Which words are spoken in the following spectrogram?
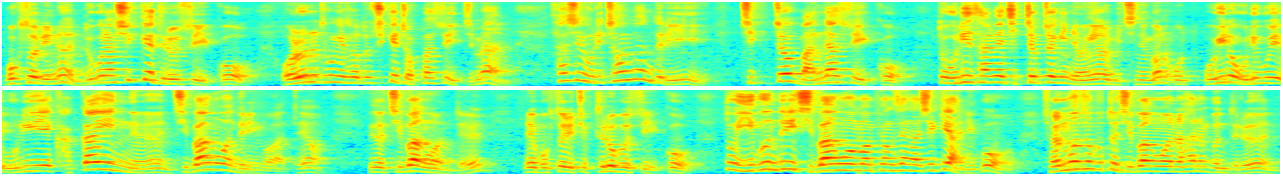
목소리는 누구나 쉽게 들을 수 있고 언론을 통해서도 쉽게 접할 수 있지만 사실 우리 청년들이 직접 만날 수 있고 또 우리 삶에 직접적인 영향을 미치는 건 오- 오히려 우리 우리에 가까이 있는 지방 의원들인 것 같아요. 그래서 지방 의원들의 목소리 쭉 들어볼 수 있고 또 이분들이 지방 의원만 평생 하실 게 아니고 젊어서부터 지방 의원을 하는 분들은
